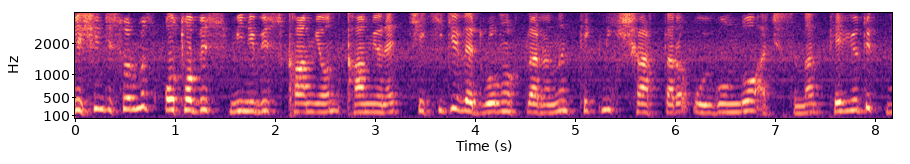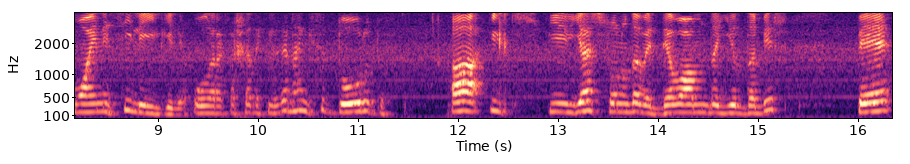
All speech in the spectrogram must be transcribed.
Beşinci sorumuz otobüs, minibüs, kamyon, kamyonet, çekici ve romorklarının teknik şartlara uygunluğu açısından periyodik muayenesi ile ilgili olarak aşağıdakilerden hangisi doğrudur? A. ilk bir yaş sonunda ve devamında yılda bir. B.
